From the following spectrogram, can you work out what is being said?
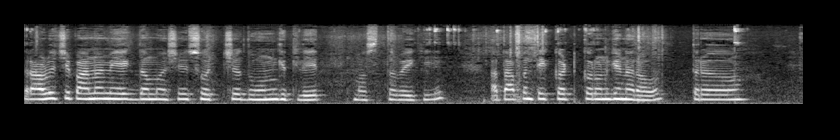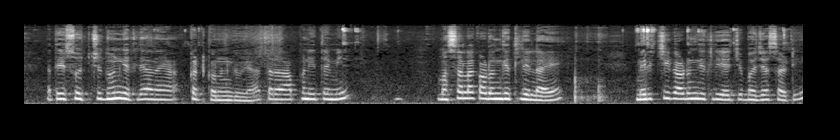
तर आळूची पानं मी एकदम असे स्वच्छ धुवून घेतलेत मस्तपैकी. आता आपण ते कट करून घेणार आहोत. तर ते स्वच्छ धुवून घेतले आणि कट करून घेऊया. तर आपण इथे मी मसाला काढून घेतलेला आहे. मिरची काढून घेतली याची भज्यासाठी.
